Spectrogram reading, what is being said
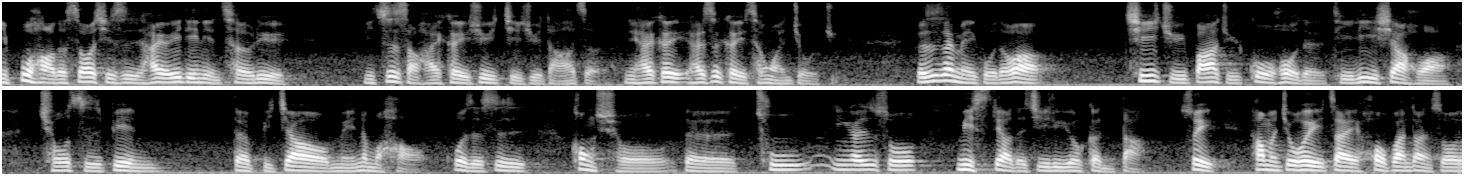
你不好的时候，其实还有一点点策略，你至少还可以去解决打者，你还可以还是可以撑完九局。可是在美国的话，七局八局过后的体力下滑，球质变得比较没那么好，或者是控球的出，应该是说 miss 掉的几率又更大，所以他们就会在后半段的时候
